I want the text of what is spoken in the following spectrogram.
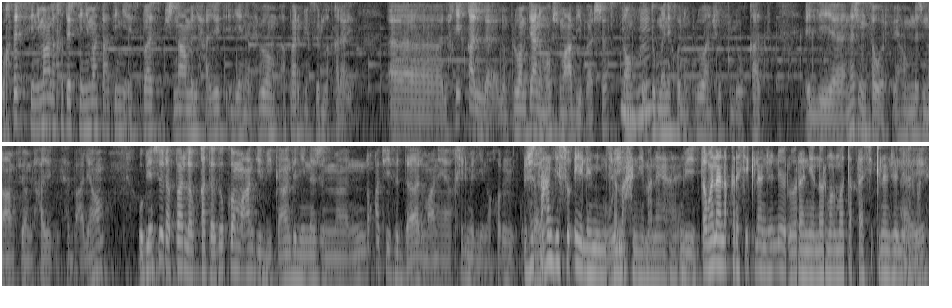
واخترت السينما على خاطر السينما تعطيني espace باش نعمل الحاجات اللي أنا نحبهم à part bien sûr القراية آه الحقيقة ال- ال emploi نتاعنا ماهوش معبي برشا donc دوب ما ناخذ ال emploi نشوف الأوقات اللي نجم نصور فيهم نجم نعمل فيهم الحاجات اللي نحب عليهم و bien sûr à part الأوقات هذوكم عندي ال week-end اللي نجم نقعد فيه في الدار معناها خير ملي نخرج وكل جست عندي سؤال مين وي. سامحني معناها. تو أنا نقرأ سيكل انجينيور وراني نورمالمون تقرأ سيكل. معناها.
